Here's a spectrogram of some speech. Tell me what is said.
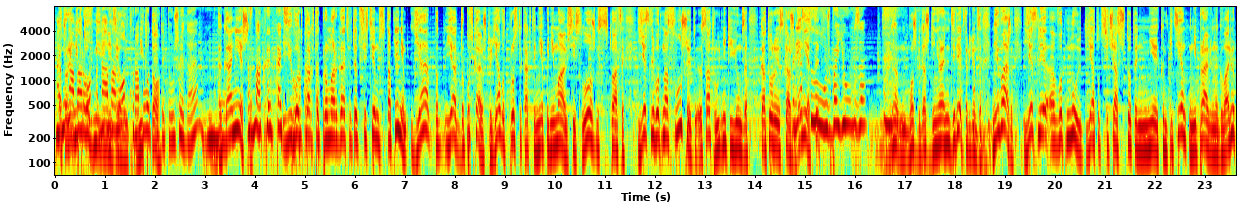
они которые на никто в мире не делает. работает, никто. это уже, да? Да, ну, конечно. Знак качества И вот как-то проморгать вот эту систему с отоплением, я, я допускаю, что я вот просто как-то не понимаю всей сложности ситуации. Если вот нас слушают сотрудники ЮМЗа, которые скажут... Пресс-служба да ЮМЗа. Может быть, даже генеральный директор ЮМЗа. Неважно. Если э, вот, ну, я тут сейчас что-то некомпетентно, неправильно говорю,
